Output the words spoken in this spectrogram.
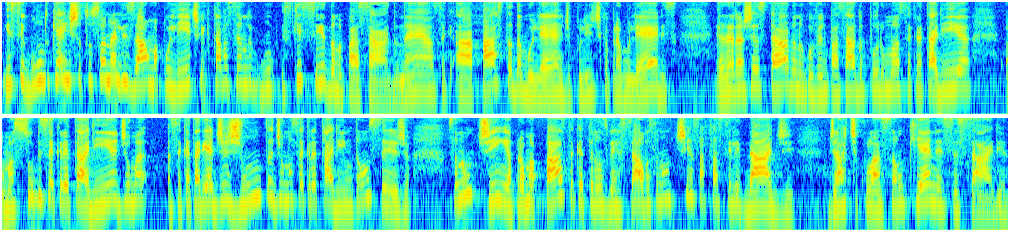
E segundo, que é institucionalizar uma política que estava sendo esquecida no passado. Né? A, pasta da mulher, de política para mulheres, ela era gestada no governo passado por uma secretaria, uma subsecretaria de uma a secretaria adjunta de uma secretaria. Então, ou seja, você não tinha, para uma pasta que é transversal, você não tinha essa facilidade de articulação que é necessária.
